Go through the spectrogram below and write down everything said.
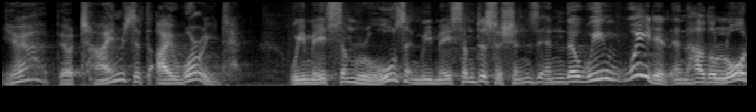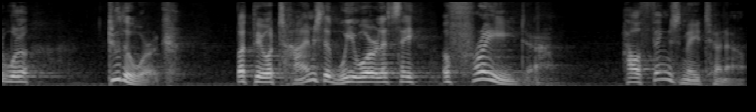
Yeah, there are times that I worried. We made some rules and we made some decisions and uh, we waited and how the Lord will do the work. But there were times that we were, let's say, afraid how things may turn out.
